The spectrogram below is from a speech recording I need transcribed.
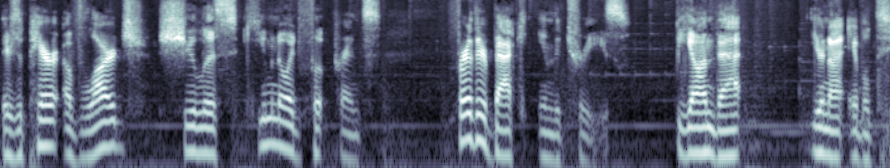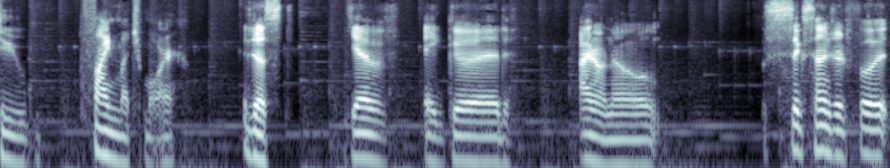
There's a pair of large, shoeless humanoid footprints further back in the trees. Beyond that, you're not able to find much more. Just give a good, I don't know, 600 foot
